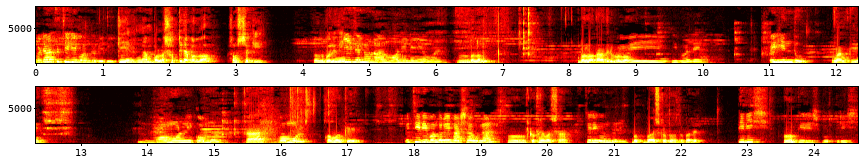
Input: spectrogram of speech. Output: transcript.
ওটা হচ্ছে চিড়ি বন্দরেরই। কে নাম বলো? সত্যিটা বলো। সমস্যা কি? তোমাকে বলিনি? কি যেন নাম মনে নেই আমার। বলো। বলো তাড়াতাড়ি বলো। ওই কি বলে? ওই হিন্দু। নাম কি? অমল নি কমল। হ্যাঁ? কমল। কমল কে? ওই চিড়ি বন্দরের বাসা উনার। হুম কোথায় বাসা? চিড়ি বন্দরই ব- বয়স কত হতে পারে? তিরিশ। তিরিশ বত্রিশ।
